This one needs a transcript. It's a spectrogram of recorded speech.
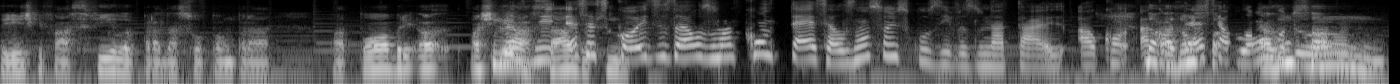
Tem gente que faz fila para dar sopão para pra pobre. Eu acho Mas engraçado. essas que- coisas, elas não acontecem, elas não são exclusivas do Natal. Ao- Não, acontece ao longo elas não do são. ano.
